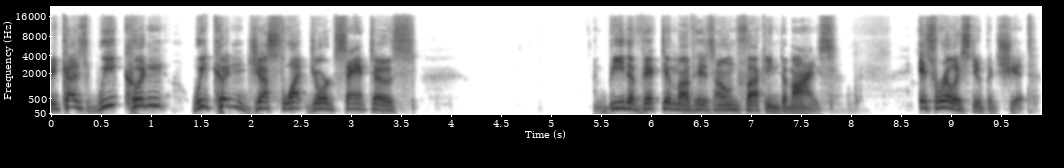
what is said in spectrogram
Because we couldn't, we couldn't just let George Santos be the victim of his own fucking demise. It's really stupid shit.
